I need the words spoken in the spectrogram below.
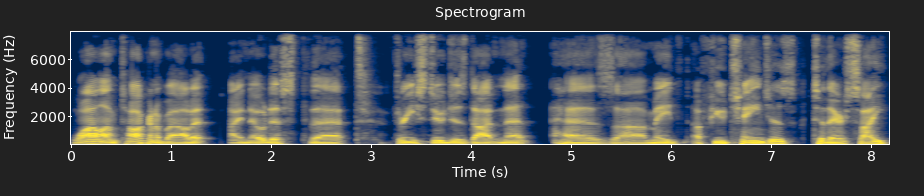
While I'm talking about it, I noticed that threestooges.net has uh, made a few changes to their site.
